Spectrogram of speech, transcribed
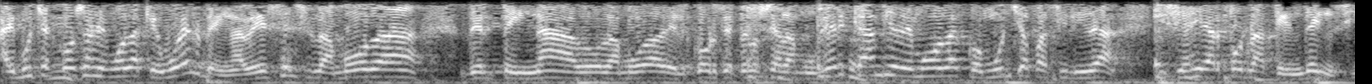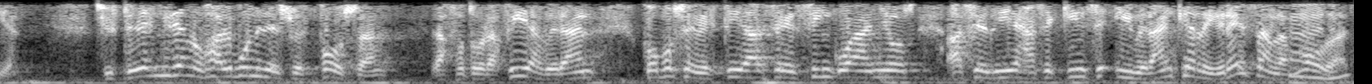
Hay muchas cosas de moda que vuelven. A veces la moda del peinado, la moda del corte, pero o sea, la mujer cambia de moda con mucha facilidad y se deja llevar por la tendencia. Si ustedes miran los álbumes de su esposa, las fotografías, verán cómo se vestía hace 5 años, hace 10, hace 15 y verán que regresan las Claro, modas.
